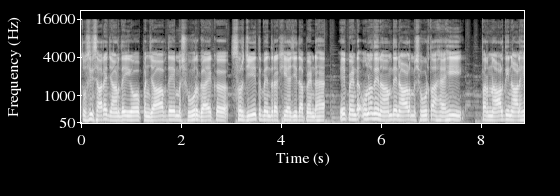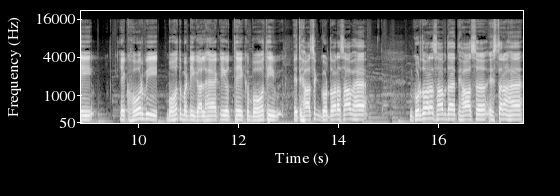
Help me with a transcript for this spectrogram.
ਤੁਸੀਂ ਸਾਰੇ ਜਾਣਦੇ ਹੀ ਹੋ, ਪੰਜਾਬ ਦੇ ਮਸ਼ਹੂਰ ਗਾਇਕ ਸੁਰਜੀਤ ਬਿੰਦਰਖੀਆ ਜੀ ਦਾ ਪਿੰਡ ਹੈ। ਇਹ ਪਿੰਡ ਉਹਨਾਂ ਦੇ ਨਾਮ ਦੇ ਨਾਲ ਮਸ਼ਹੂਰ ਤਾਂ ਹੈ ਹੀ। ਪਰ ਨਾਲ ਦੀ ਨਾਲ ਹੀ ਇੱਕ ਹੋਰ ਵੀ ਬਹੁਤ ਵੱਡੀ ਗੱਲ ਹੈ ਕਿ ਉੱਥੇ ਇੱਕ ਬਹੁਤ ਹੀ ਇਤਿਹਾਸਿਕ ਗੁਰਦੁਆਰਾ ਸਾਹਿਬ ਹੈ। ਗੁਰਦੁਆਰਾ ਸਾਹਿਬ ਦਾ ਇਤਿਹਾਸ ਇਸ ਤਰ੍ਹਾਂ ਹੈ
